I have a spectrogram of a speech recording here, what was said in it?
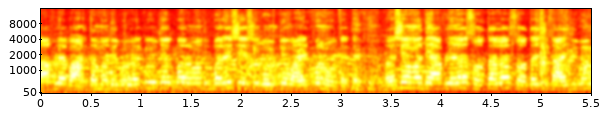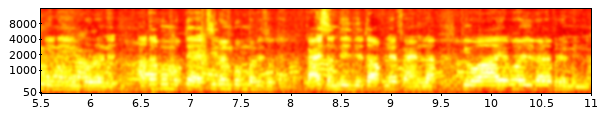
आपल्या भारतामध्ये बोला किंवा जगभरामध्ये बरेचसे अशी गोष्टी वाईट पण होत आहेत. अशामध्ये आपल्याला स्वतःला स्वतःची काळजी पण घेणे इम्पॉर्टंट आहे. आता आपण बघतो ॲक्सिडेंट पण बरेच होत. काय संदेश देतो आपल्या फॅनला किंवा या बैलगाड्या प्रेमींना?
